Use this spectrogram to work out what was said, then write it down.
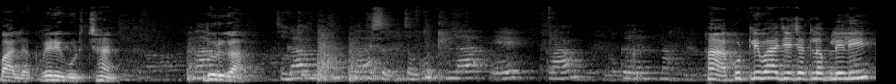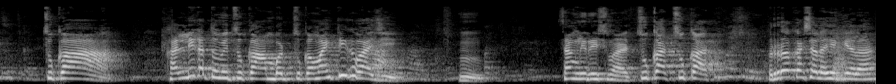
पालक. व्हेरी गुड छान. दुर्गा. काम चुका कुठला एक काम करत नाही. हा कुठली भाजी याच्यात लपलेली? चुका. खाल्ली का तुम्ही चुका आंबट चुका? माहिती का भाजी? हम्म. चांगली रेशमा. चुका चुका. र कशाला हे केला?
